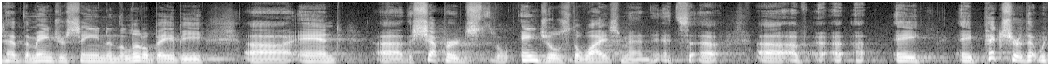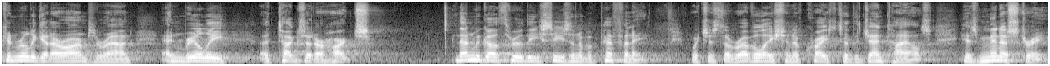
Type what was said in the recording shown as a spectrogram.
have the manger scene and the little baby, uh, and uh, the shepherds, the angels, the wise men. It's a, a, a, a, picture that we can really get our arms around and really uh, tugs at our hearts. Then we go through the season of Epiphany, which is the revelation of Christ to the Gentiles, his ministry,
